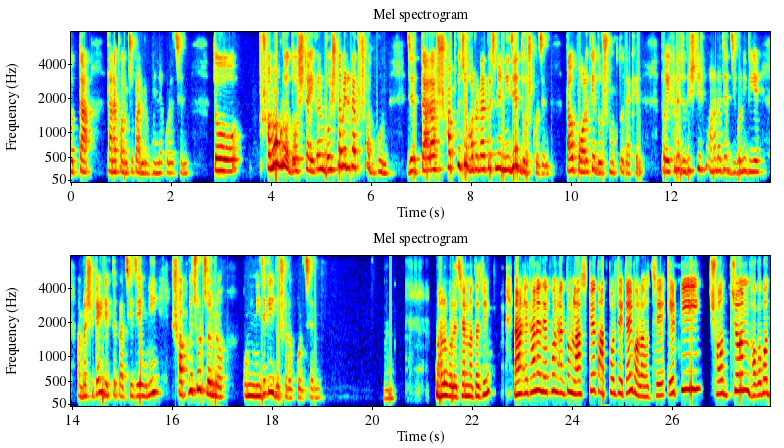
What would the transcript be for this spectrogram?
হত্যা তারা পঞ্চপান্ডব মিলে করেছেন। তো সমগ্র দোষটাই কারণ বৈষ্ণবের এটা সদ্গুণ যে তারা সবকিছু ঘটনার পেছনে নিজের দোষ খোঁজেন। তাও পরকে দোষমুক্ত দেখেন। তো এখানে যুধিষ্ঠির মহারাজের জীবনী দিয়ে আমরা সেটাই দেখতে পাচ্ছি যে উনি সবকিছুর জন্য উনি নিজেকেই দোষারোপ করছেন। ভালো বলেছেন মাতাজি। কারণ এখানে দেখুন একদম লাস্টে তাৎপর্য এটাই বলা হচ্ছে, এটি সজ্জন ভগবৎ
